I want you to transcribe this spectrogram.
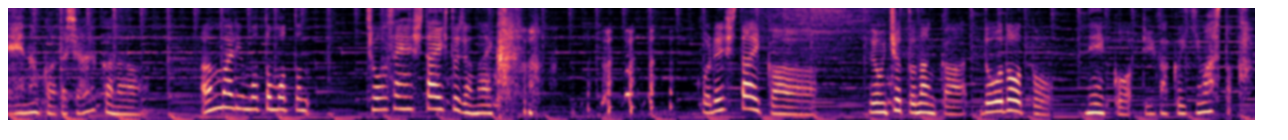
えー、なんか私あるかな。あんまりもともと挑戦したい人じゃないから。これしたいか。でもちょっとなんか堂々とねえこう留学行きますとか。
